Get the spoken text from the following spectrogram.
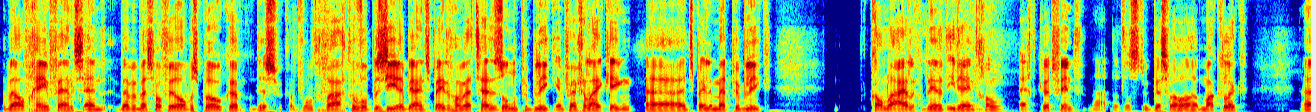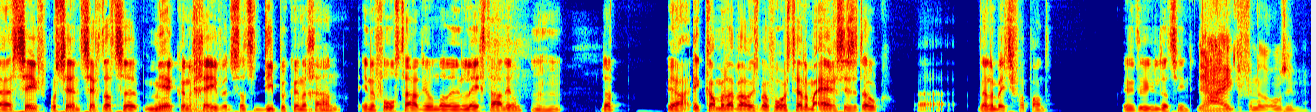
wel of geen fans. En we hebben best wel veel al besproken. Dus ik heb bijvoorbeeld gevraagd: hoeveel plezier heb jij in het spelen van wedstrijden zonder publiek in vergelijking eh het spelen met publiek? Kwam er eigenlijk op neer dat iedereen het gewoon echt kut vindt. Nou, dat was natuurlijk best wel eh, makkelijk. Eh 70% zegt dat ze meer kunnen geven, dus dat ze dieper kunnen gaan in een vol stadion dan in een leeg stadion. Mhm. Ja, ik kan me daar wel eens bij voorstellen, maar ergens is het ook wel een beetje frappant. Weet niet hoe jullie dat zien. Ja, ik vind dat onzin.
